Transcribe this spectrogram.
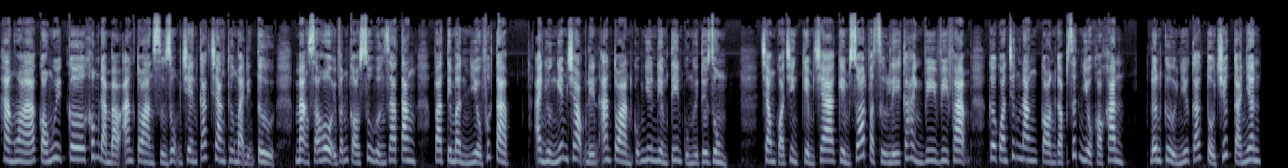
hàng hóa có nguy cơ không đảm bảo an toàn sử dụng trên các trang thương mại điện tử, mạng xã hội vẫn có xu hướng gia tăng và tiềm ẩn nhiều phức tạp, ảnh hưởng nghiêm trọng đến an toàn cũng như niềm tin của người tiêu dùng. Trong quá trình kiểm tra, kiểm soát và xử lý các hành vi vi phạm, cơ quan chức năng còn gặp rất nhiều khó khăn. Đơn cử như các tổ chức cá nhân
